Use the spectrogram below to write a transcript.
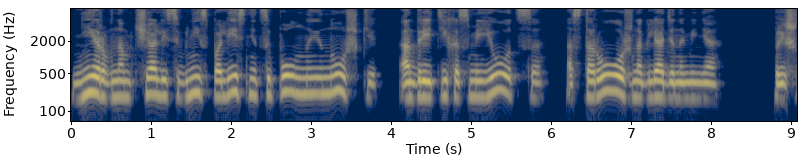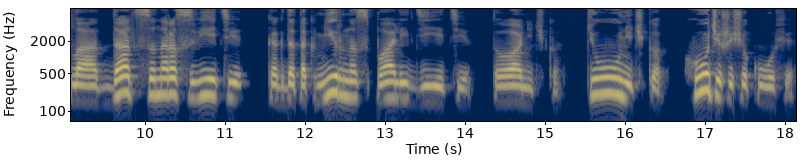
Нервно мчались вниз по лестнице полные ножки. Андрей тихо смеется, осторожно глядя на меня. Пришла отдаться на рассвете, когда так мирно спали дети. Танечка, Тюнечка, хочешь еще кофе?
